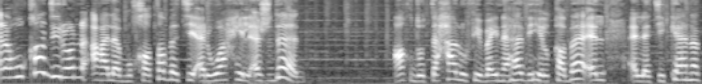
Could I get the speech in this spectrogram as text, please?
أنه قادر على مخاطبة أرواح الأجداد. عقد التحالف بين هذه القبائل التي كانت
